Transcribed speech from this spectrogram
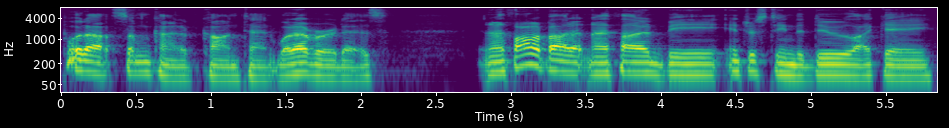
put out some kind of content, whatever it is. And I thought about it and I thought it'd be interesting to do like a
